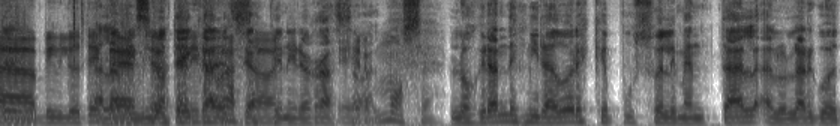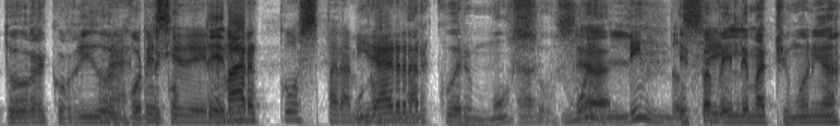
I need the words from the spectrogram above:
A la biblioteca, a la biblioteca de Sebastián Hermosa. Los grandes miradores que puso Elemental a lo largo de todo el recorrido del borde costero. de marcos para mirar. Un marco hermoso, o sea, muy lindo. Es papel de matrimonio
